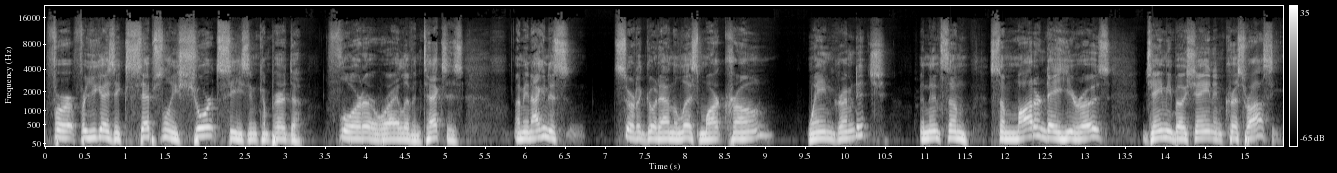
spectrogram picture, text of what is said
for for you guys exceptionally short season compared to Florida or where I live in Texas. I mean, I can just sort of go down the list: Mark Crone, Wayne Grimditch, and then some some modern day heroes: Jamie Beauchesne and Chris Rossi,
